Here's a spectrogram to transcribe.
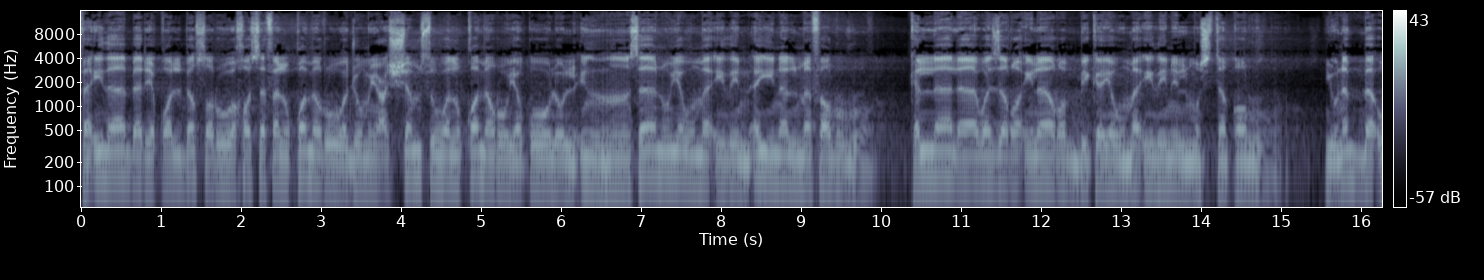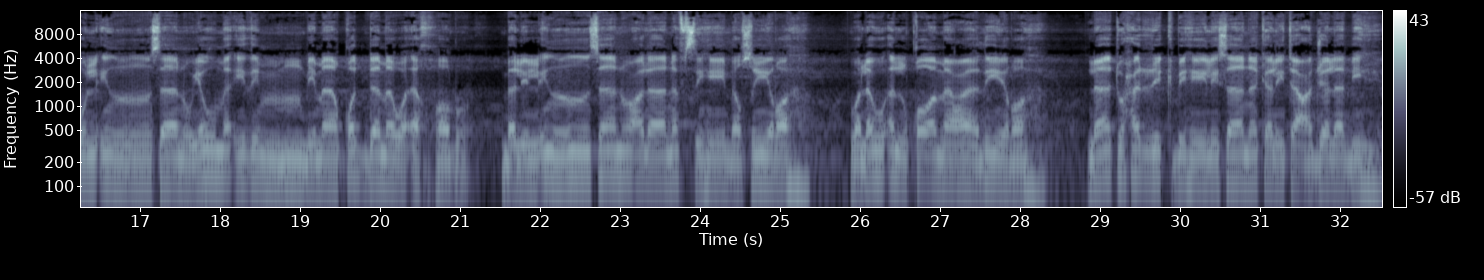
فإذا برق البصر وخسف القمر وجمع الشمس والقمر يقول الإنسان يومئذ أين المفر؟ كلا لا وزر إلى ربك يومئذ المستقر. ينبأ الإنسان يومئذ بما قدم وأخر بل الإنسان على نفسه بصيرة ولو ألقى معاذيره. لا تحرك به لسانك لتعجل به.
